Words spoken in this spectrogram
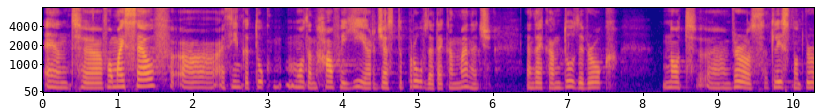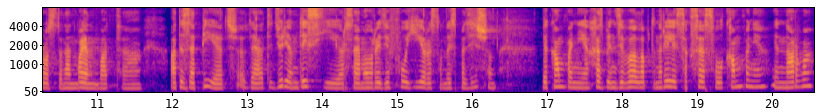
And uh, for myself, uh, I think it took more than half a year just to prove that I can manage and I can do the work not uh, worse, at least not worse than when, but uh, it has appeared that during these years, I'm already four years on this position, the company has been developed in a really successful company in Narva.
